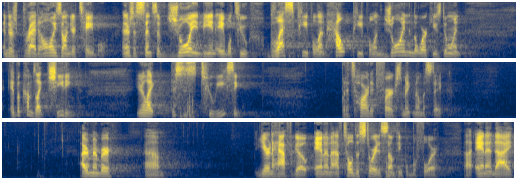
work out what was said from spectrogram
And there's bread always on your table. And there's a sense of joy in being able to bless people and help people and join in the work He's doing. It becomes like cheating. You're like, this is too easy. But it's hard at first, make no mistake. I remember um, year and a half ago, Anna and I, I've told this story to some people before. Uh, Anna and I,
